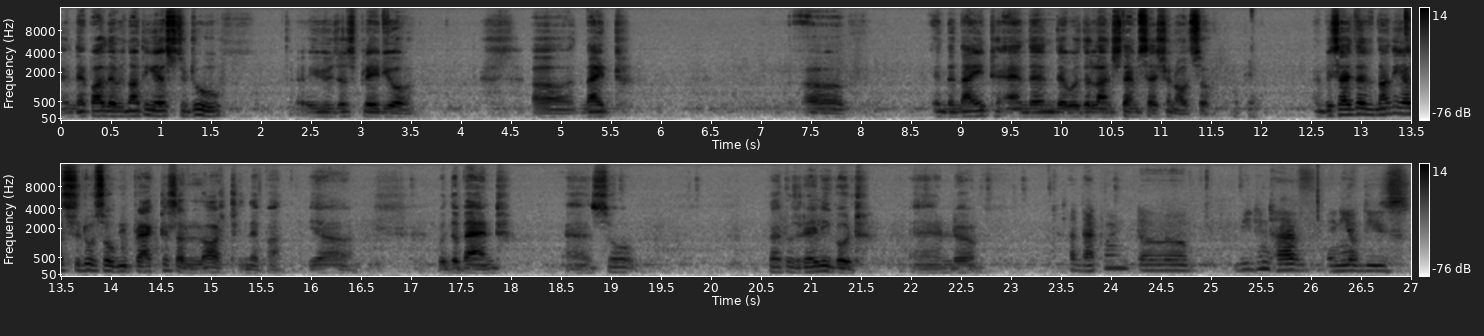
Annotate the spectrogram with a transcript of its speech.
in nepal there was nothing else to do you just played your uh, night uh, in the night and then there was the lunchtime session also. Okay. and besides there's nothing else to do so we practice a lot in nepal. Yeah with the band. Uh, so that was really good. And uh, At that point, uh, we didn't have any of these,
